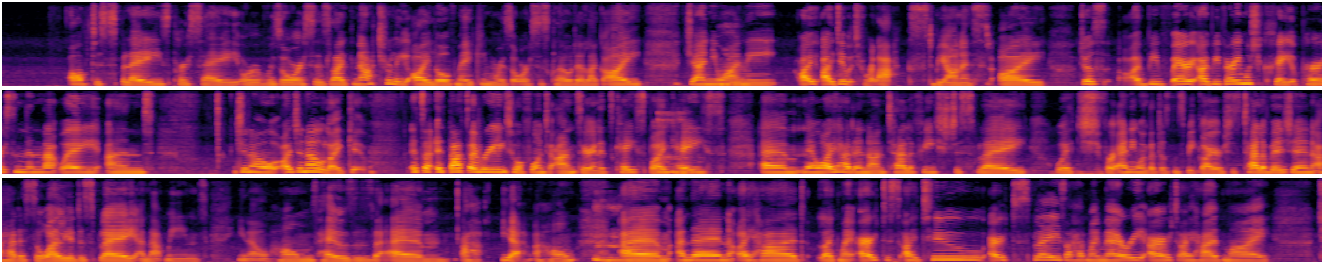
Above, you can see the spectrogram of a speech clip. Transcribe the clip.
of displays per se or resources. Like naturally i love making resources clodagh. Like i genuinely i i do it to relax to be honest. I just i'd be very i'd be very much a creative person in that way. And you know i don't know like it, it's a it, that's a really tough one to answer and it's case by Mhm. case. Um now i had an non-telefiche display which for anyone that doesn't speak irish is television. I had a soalia display and that means you know homes houses um uh, yeah a home. Mhm. um and then i had like my art dis- i had two art displays. I had my Maori art i had my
